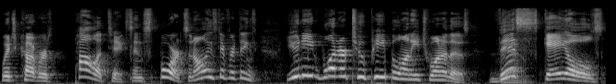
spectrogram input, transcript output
which covers politics and sports and all these different things, you need one or two people on each one of those. This scales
